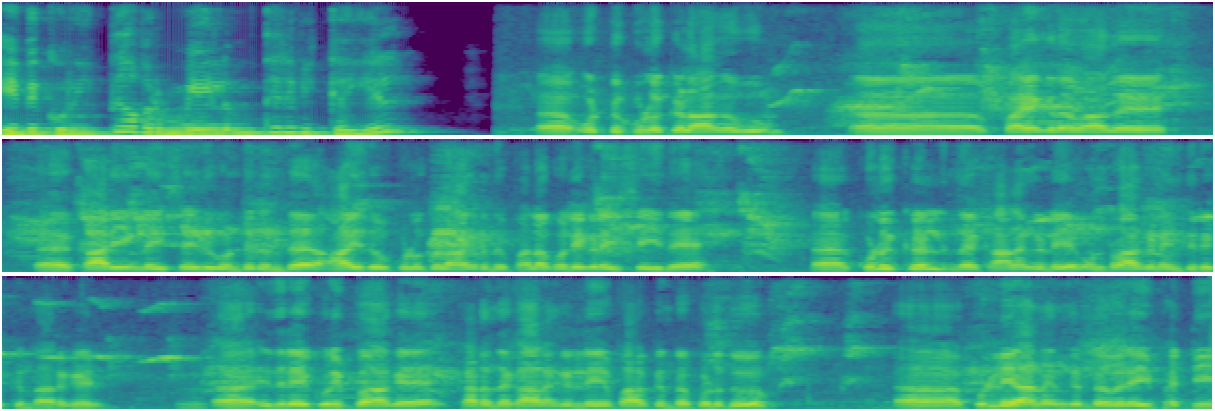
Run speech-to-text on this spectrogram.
இது குறித்து அவர் மேலும் தெரிவிக்கையில் ஒட்டுக்குழுக்களாகவும் பயங்கரவாத காரியங்களை செய்து கொண்டிருந்த ஆயுத குழுக்களாக இருந்து பல கொலைகளை செய்த குழுக்கள் இந்த காலங்களிலே ஒன்றாக இணைந்திருக்கின்றார்கள். இதிலே குறிப்பாக கடந்த காலங்களிலே பார்க்கின்ற பொழுது அஹ், புள்ளியான் என்கின்றவரை பற்றி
